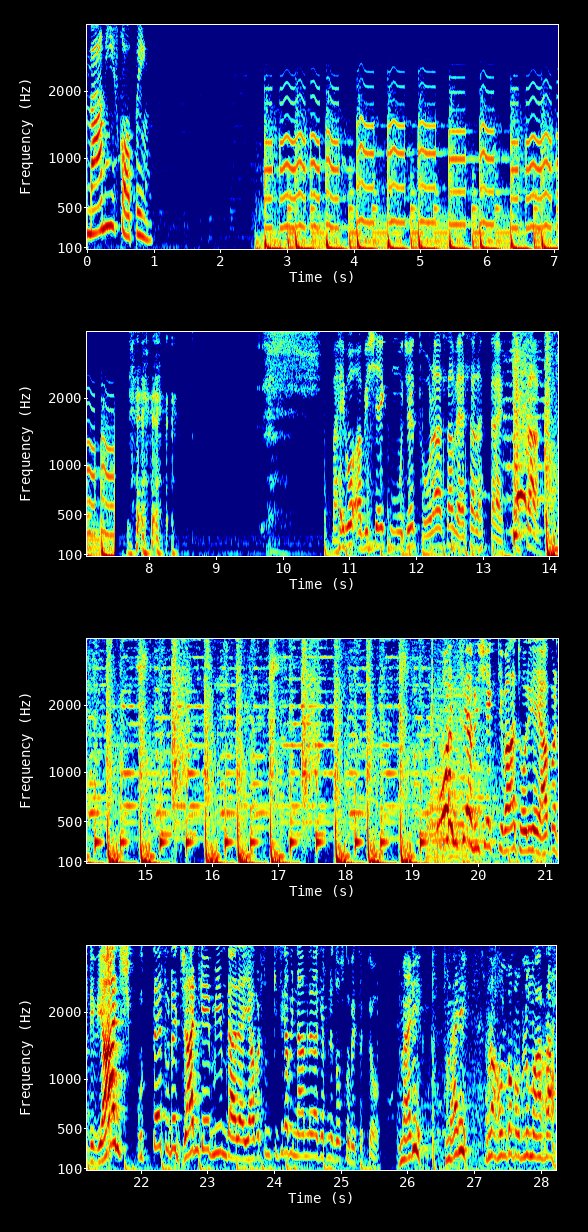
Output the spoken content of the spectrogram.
ma'am he is copying भाई, वो अभिषेक मुझे थोड़ा सा वैसा लगता है। कैसा? कौन से अभिषेक की बात हो रही है यहाँ पर? दिव्यांश, कुत्ते, तूने जान के मीम डाला है। यहाँ पर तुम किसी का भी नाम लगा के अपने दोस्त को भेज सकते हो। मैडी मैडी राहुल को बबलू मार रहा है।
